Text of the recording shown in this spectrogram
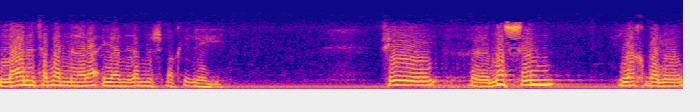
لا نتبنى رأيا لم نسبق إليه. في نص يقبل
